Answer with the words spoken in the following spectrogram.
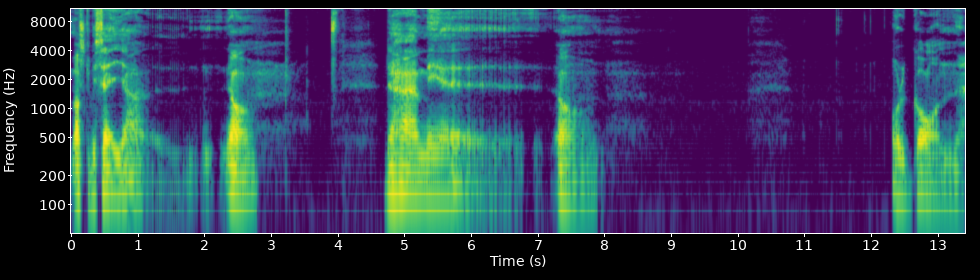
vad ska vi säga? Ja, det här med ja, organhandel.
